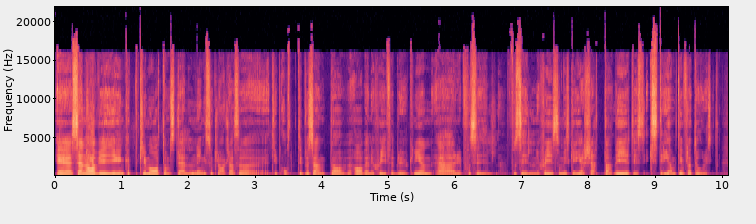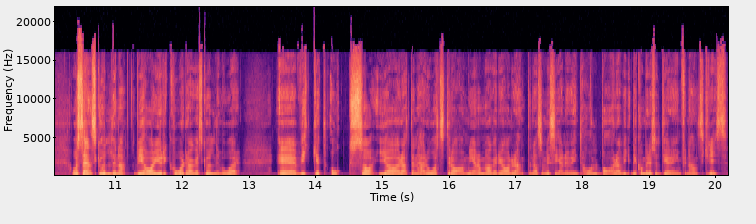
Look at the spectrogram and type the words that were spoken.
Eh, sen har vi en klimatomställning såklart, alltså typ 80% av, av energiförbrukningen är fossil, fossil energi som vi ska ersätta. Det är givetvis extremt inflatoriskt. Och sen skulderna. Vi har ju rekordhöga skuldnivåer. Eh, vilket också gör att den här åtstramningen, de höga realräntorna som vi ser nu är inte hållbara. Det kommer resultera i en finanskris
